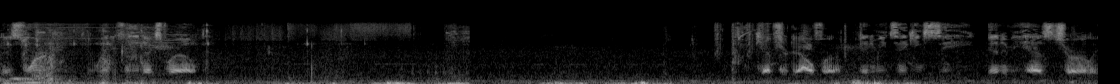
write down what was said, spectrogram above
Nice work. Get ready for the next round. Captured Alpha. Enemy taking has Charlie.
